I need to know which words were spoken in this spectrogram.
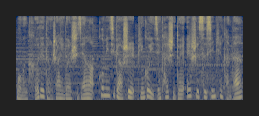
我们可得等上一段时间了。郭明基表示，苹果已经开始对 A 十四芯片砍单，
